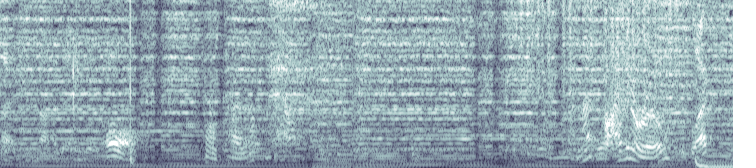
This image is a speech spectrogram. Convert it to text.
I not have at all. All tied up. Five in a row. The black's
